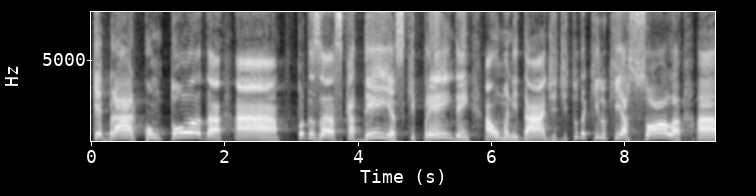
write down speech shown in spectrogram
quebrar com toda a todas as cadeias que prendem a humanidade, de tudo aquilo que assola, a,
